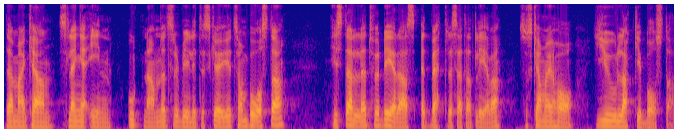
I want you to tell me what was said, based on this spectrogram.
där man kan slänga in ortnamnet så det blir lite sköjigt. Som Båsta. Istället för deras ett bättre sätt att leva så ska man ju ha You Lucky Båstad.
